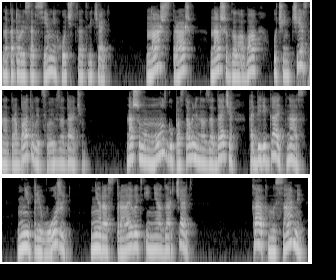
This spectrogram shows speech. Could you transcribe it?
на которые совсем не хочется отвечать. Наш страж, наша голова очень честно отрабатывает свою задачу. Нашему мозгу поставлена задача оберегать нас, не тревожить, не расстраивать и не огорчать. Как мы сами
